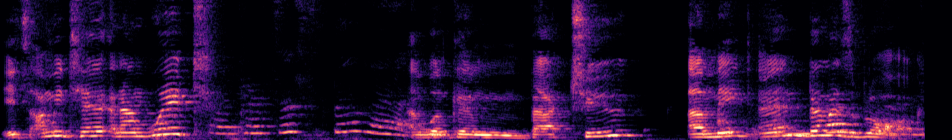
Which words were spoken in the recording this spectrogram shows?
It's Amit here and I'm with and welcome back to Amit and Bella's vlog.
